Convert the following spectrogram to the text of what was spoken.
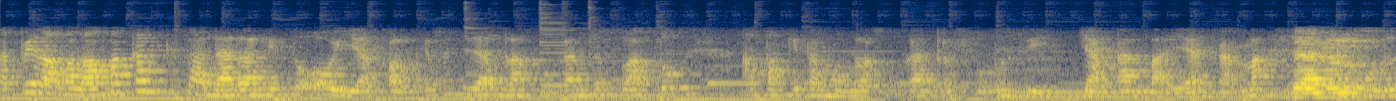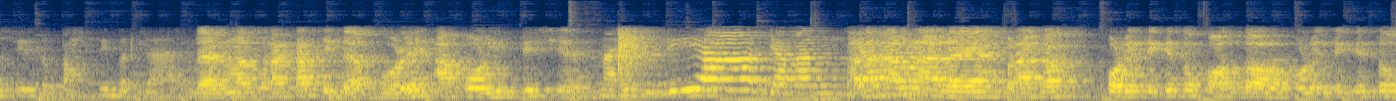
tapi lama-lama kan kesadaran itu oh ya kalau kita tidak melakukan sesuatu apa kita mau melakukan revolusi janganlah ya karena Dan- revolusi itu pasti berdarah Dan masyarakat tidak boleh apolitis ya. nah itu dia jangan Karena kan jangan ada yang beranggap politik itu kotor, politik itu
